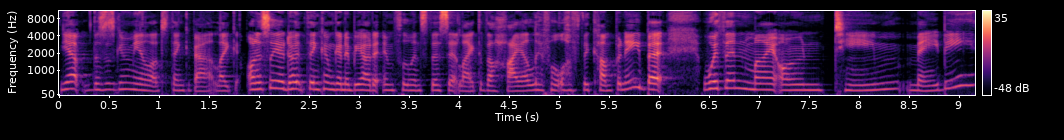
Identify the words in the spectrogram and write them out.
Yep, this is giving me a lot to think about. Like, honestly, I don't think I'm going to be able to influence this at like the higher level of the company, but within my own team, maybe.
